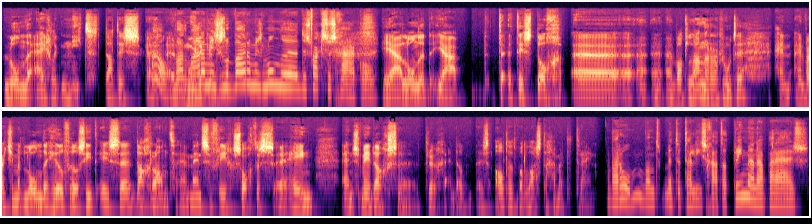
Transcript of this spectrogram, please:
Londen eigenlijk niet. Dat is oh, een waar, moeilijke... Waarom is, waarom is Londen de zwakste schakel? Ja, Londen, ja, het is toch uh, een, een, wat langere route. En, en wat je met Londen heel veel ziet is uh, dagrand. Hè. Mensen vliegen s ochtends uh, heen en smiddags terug. En dat is altijd wat lastiger met de trein. Waarom? Want met de Thalys gaat dat prima naar Parijs.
